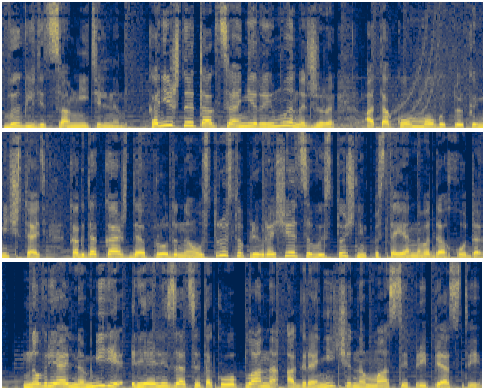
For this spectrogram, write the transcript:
выглядит сомнительным. Конечно, это акционеры и менеджеры, о таком могут только мечтать, когда каждое проданное устройство превращается в источник постоянного дохода. Но в реальном мире реализация такого плана ограничена массой препятствий.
